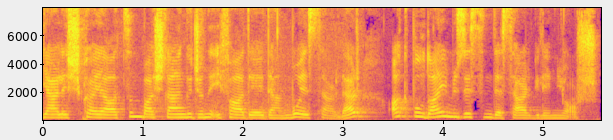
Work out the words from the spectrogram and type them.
Yerleşik hayatın başlangıcını ifade eden bu eserler Akbuğday Müzesi'nde sergileniyor.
